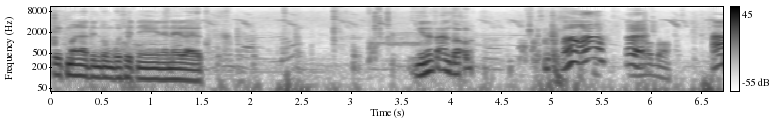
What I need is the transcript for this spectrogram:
Tikman natin tong busit ni Nanay Riot. Ginataan to. Ano, ano? Obo. Ha?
